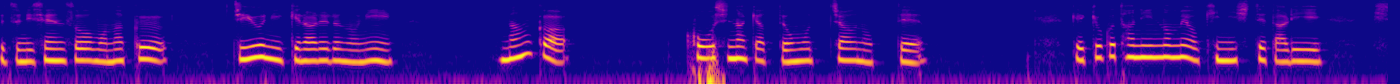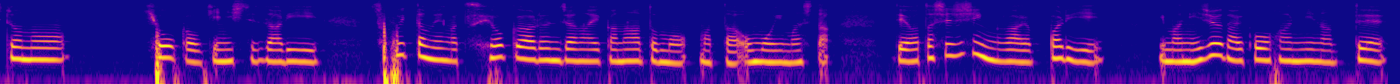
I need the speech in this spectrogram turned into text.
別に戦争もなく、自由に生きられるのに、なんか、こうしなきゃって思っちゃうのって、結局他人の目を気にしてたり、人の評価を気にしてたり、そういった面が強くあるんじゃないかなともまた思いました。で、私自身がやっぱり今20代後半になって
